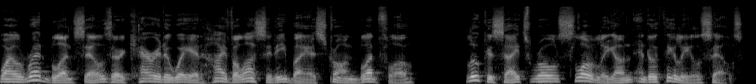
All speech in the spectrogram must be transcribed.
While red blood cells are carried away at high velocity by a strong blood flow, leukocytes roll slowly on endothelial cells.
